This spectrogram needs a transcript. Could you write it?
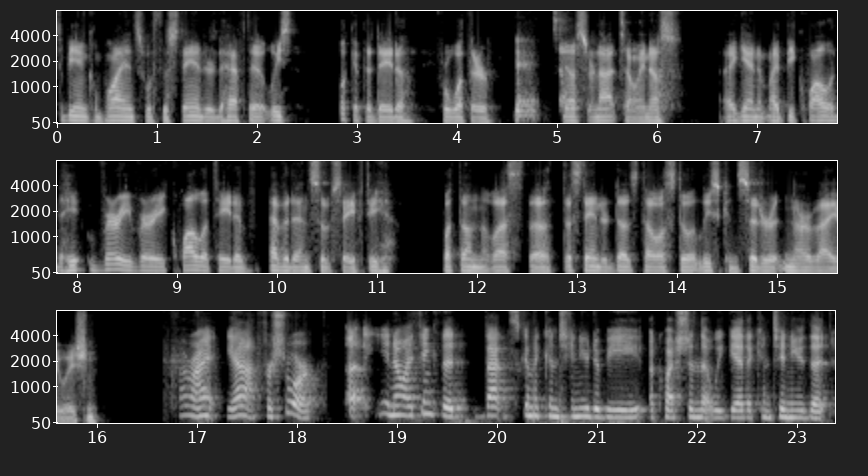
to be in compliance with the standard have to at least look at the data for what they're Yeah. telling us or not telling us. Again, it might be quality, very very qualitative evidence of safety, but nonetheless, the the standard does tell us to at least consider it in our evaluation. All right. Yeah, for sure. uh, you know, I think that that's going to continue to be a question that we get to continue that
